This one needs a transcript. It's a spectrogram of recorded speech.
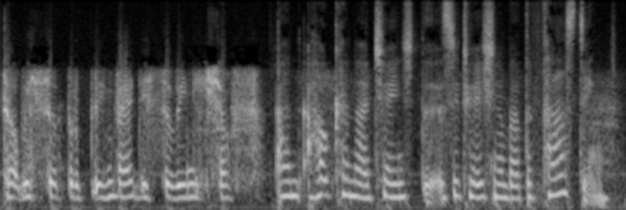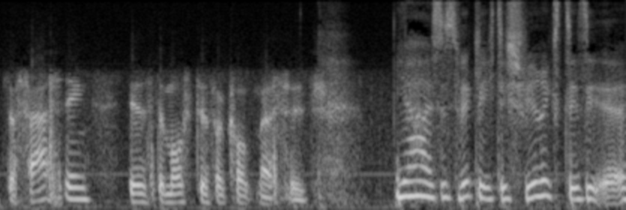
da habe ich so ein Problem, weil ich so wenig schaffe. And how can I change the situation about the fasting? The fasting is the most difficult message. Ja, es ist wirklich die schwierigste äh,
